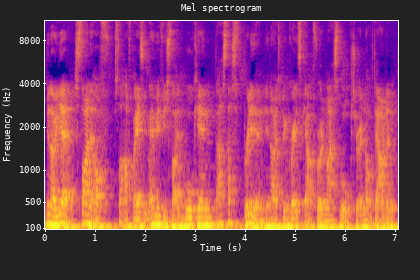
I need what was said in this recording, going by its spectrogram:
you know yeah starting it off start off basic. Maybe if you started walking, that's that's brilliant. You know, it's been great to get out for a nice walk during lockdown, and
